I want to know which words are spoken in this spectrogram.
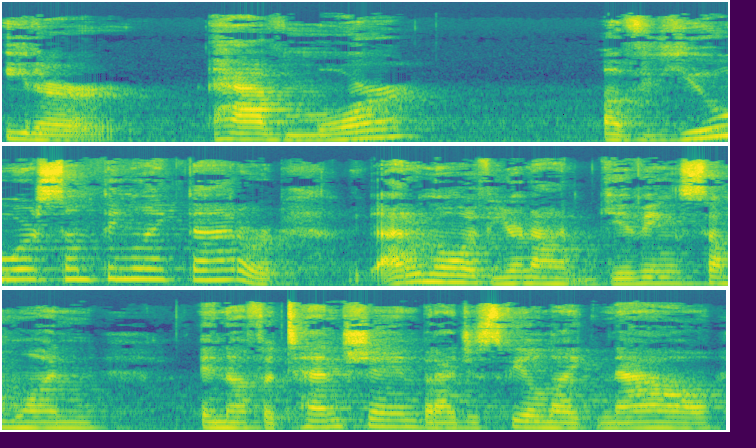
either have more of you or something like that. Or I don't know if you're not giving someone enough attention, but I just feel like now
